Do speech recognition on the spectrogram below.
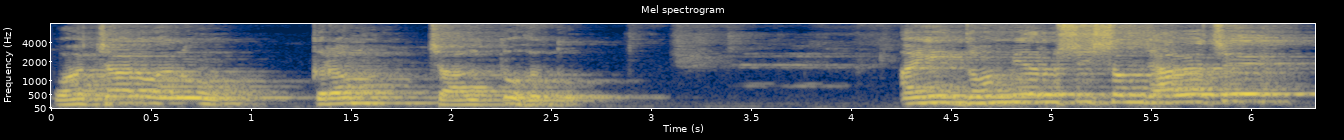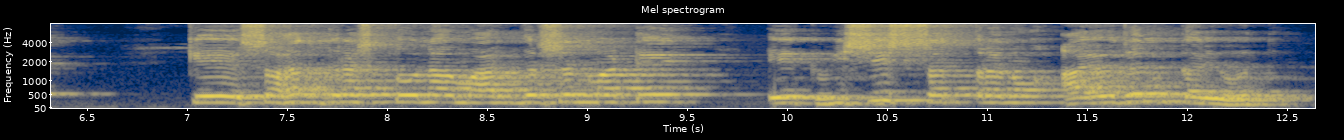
પહોંચાડવાનો ક્રમ ચાલતો હતો. અહીં ધૌમ્ય ઋષિ સમજાવે છે કે સહદગ્રસ્તોના માર્ગદર્શન માટે એક વિશિષ્ટ સત્રનું આયોજન કર્યું હતું.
